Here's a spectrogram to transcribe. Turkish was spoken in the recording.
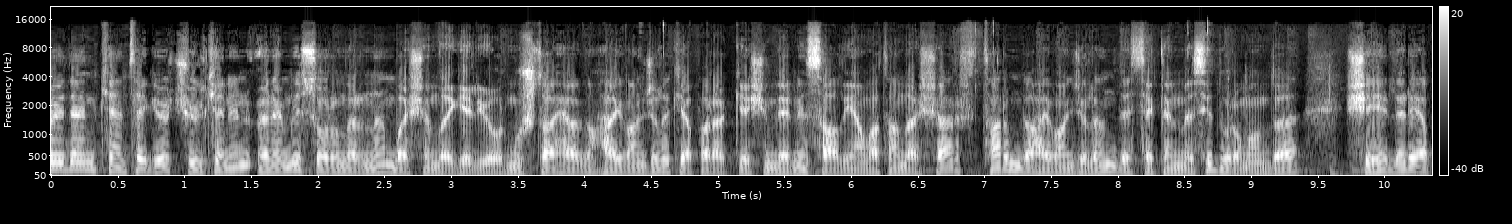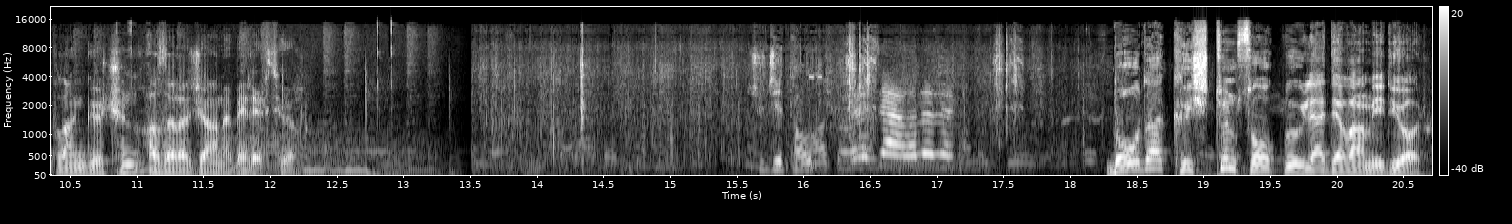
Köyden kente göç ülkenin önemli sorunlarının başında geliyor. Muş'ta hayv- hayvancılık yaparak geçimlerini sağlayan vatandaşlar tarım ve hayvancılığın desteklenmesi durumunda şehirlere yapılan göçün azalacağını belirtiyor. Doğuda kış tüm soğukluğuyla devam ediyor.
